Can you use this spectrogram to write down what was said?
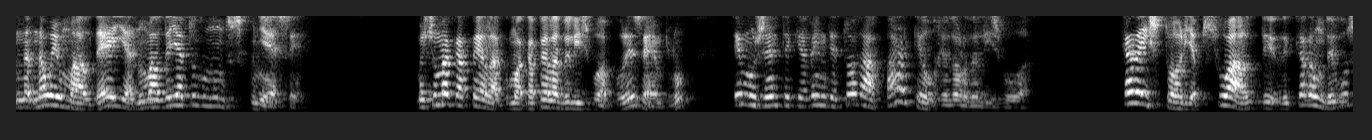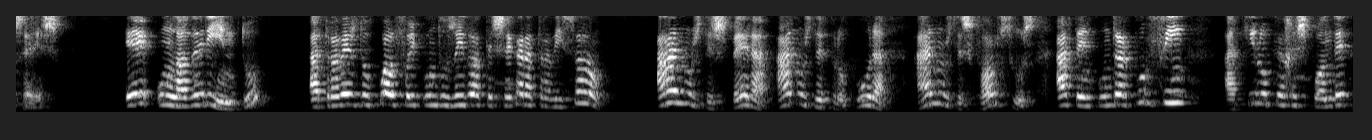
não é uma aldeia, numa aldeia todo mundo se conhece. Mas numa capela, como a Capela de Lisboa, por exemplo, temos gente que vem de toda a parte ao redor de Lisboa. Cada história pessoal de, de cada um de vocês é um labirinto através do qual foi conduzido até chegar à tradição. Anos de espera, anos de procura, anos de esforços, até encontrar por fim aquilo que responde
